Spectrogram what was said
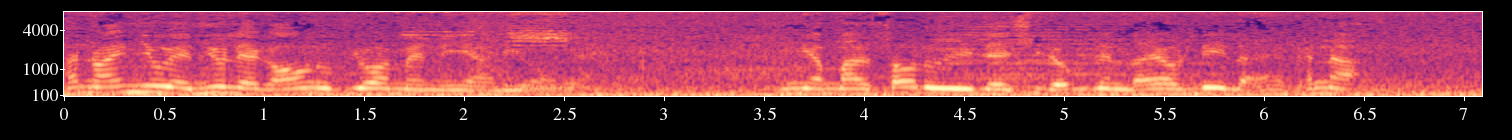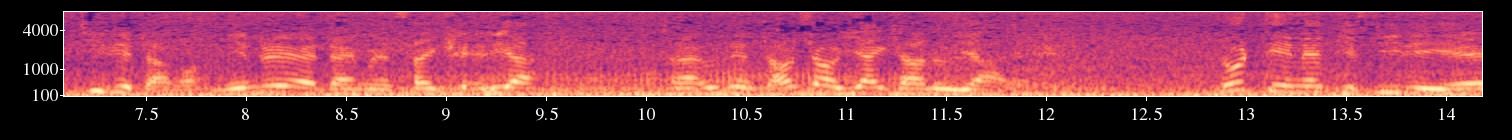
ဟနွိုင်းမြို့ရဲ့မြို့လေကောင်းလို့ပြောရမယ့်နေရာလေးပါပဲဒီနေရာမှာဆောက်လို့ရတဲ့ရှိတော့ဦးဇင်းလာရောက်လေ့လာရင်ခဏကြည့်ပြတာပေါ့မြင်တွေ့တဲ့အတိုင်းပဲစိုက်ကယ်ရီကအဲဦးဇင်းတောက်လျှောက်ရိုက်ထားလို့ရတယ်တို့တင်တဲ့ပစ္စည်းတွေရဲ့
